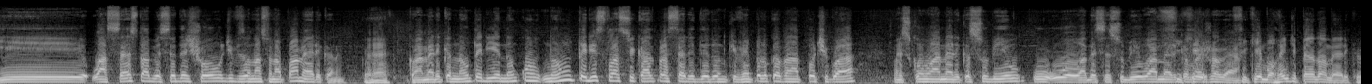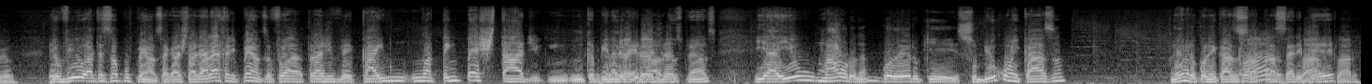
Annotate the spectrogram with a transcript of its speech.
E o acesso do ABC deixou o Divisão Nacional para América, né? É. Com a América não teria, não, não teria se classificado para a Série D do ano que vem pelo Campeonato Potiguar, mas como a América subiu, o, o ABC subiu, o América vai jogar. fiquei morrendo de pena do América, viu? Eu vi o atenção por pênaltis, aquela história de alerta de pênaltis, eu fui atrás de ver. Caiu uma tempestade em, em Campina Campina Grande, Grande, né? dos pênaltis. E aí o Mauro, né? Goleiro que subiu com o Icasa. Lembra quando o Icasa só Claro, para a Série claro, B? claro.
